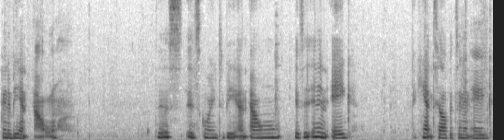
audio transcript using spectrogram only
going to be an owl. This is going to be an owl. Is it in an egg? I can't tell if it's in an egg.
